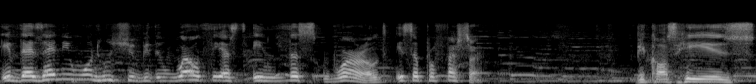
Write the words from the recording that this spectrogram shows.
if there's anyone who should be the wealthiest in this world is a professor because he is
